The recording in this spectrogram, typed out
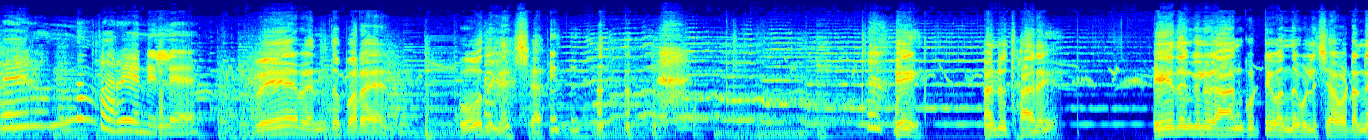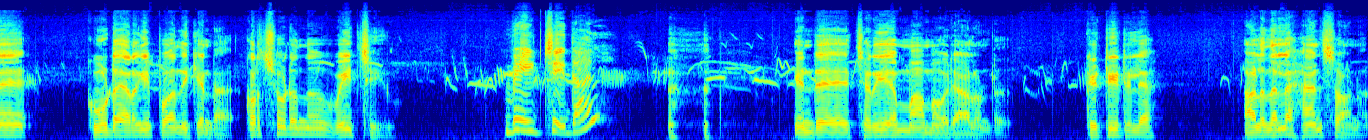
വേറെ ഒന്നും പറയാനില്ല? വേറെന്ത് പറയാൻ? ഓ ദിനേശ. ഏയ് അനുധാരെ ഏതെങ്കിലും ഒരു ആൺകുട്ടി വന്ന് വിളിച്ച ഉടനെ കൂടെ ഇറങ്ങിപ്പോവാൻ നിൽക്കണ്ട കുറച്ചുകൂടെ ഒന്ന് വെയിറ്റ് ചെയ്യൂ. വെയിറ്റ് ചെയ്താൽ? എന്റെ ചെറിയ മാമ ഒരാളുണ്ട്. കിട്ടിയിട്ടില്ല. ആൾ നല്ല ഹാൻഡ്സം ആണ്.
